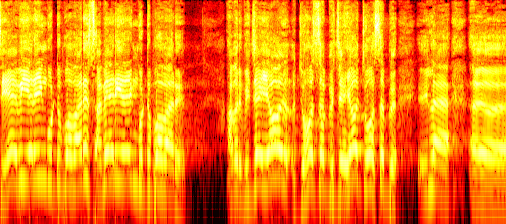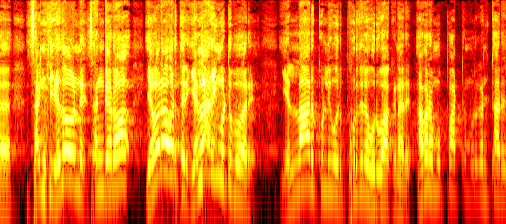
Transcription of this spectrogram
சேவியரையும் கூட்டு போவாரு சவேரியரையும் கூட்டு போவாரு. அவர் விஜயோ ஜோசப் விஜயோ ஜோசப் இல்ல சங்க சங் ஏதோ ஒன்று சங்கரோ எவரோ ஒருத்தர் எல்லாரையும் கூட்டு போவாரு. எல்லாருக்குள்ளேயும் ஒரு புரிதலை உருவாக்குனாரு. அவரை முப்பாட்ட முருகன்ட்டாரு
